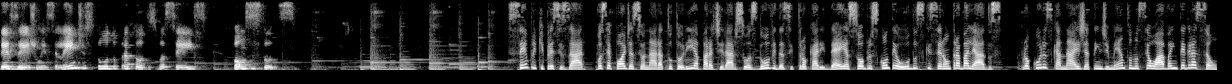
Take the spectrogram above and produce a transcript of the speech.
Desejo um excelente estudo para todos vocês. Bons estudos! Sempre que precisar, você pode acionar a tutoria para tirar suas dúvidas e trocar ideias sobre os conteúdos que serão trabalhados. Procure os canais de atendimento no seu AVA Integração.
